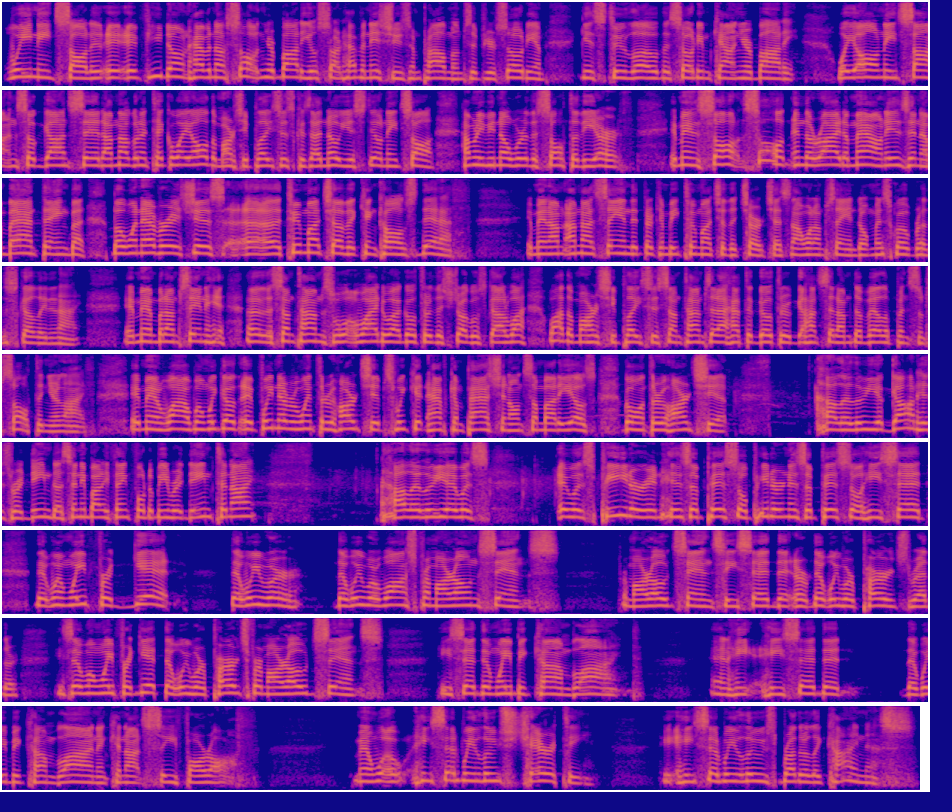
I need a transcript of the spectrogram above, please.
We need salt. If you don't have enough salt in your body, you'll start having issues and problems. If your sodium gets too low, the sodium count in your body. We all need salt. And so God said, I'm not going to take away all the marshy places because I know you still need salt. How many of you know we're the salt of the earth? It means salt, salt in the right amount isn't a bad thing, but but whenever it's just uh, too much of it can cause death. Amen. I'm, I'm not saying that there can be too much of the church. That's not what I'm saying. Don't misquote Brother Scully tonight. Amen. But I'm saying uh, sometimes, why do I go through the struggles, God? Why, why the marshy places sometimes that I have to go through? God said, I'm developing some salt in your life. Amen. Why? When we go, if we never went through hardships, we couldn't have compassion on somebody else going through hardship. Hallelujah. God has redeemed us. Anybody thankful to be redeemed tonight? Hallelujah. It was it was Peter in his epistle. Peter in his epistle, he said that when we forget that we were that we were washed from our own sins, from our old sins, he said that or that we were purged rather. He said when we forget that we were purged from our old sins, he said then we become blind. And he he said that that we become blind and cannot see far off. Man, well, he said we lose charity. He, he said we lose brotherly kindness.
